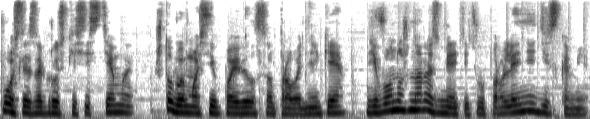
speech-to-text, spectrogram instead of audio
После загрузки системы, чтобы массив появился в проводнике, его нужно разметить в управлении дисками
